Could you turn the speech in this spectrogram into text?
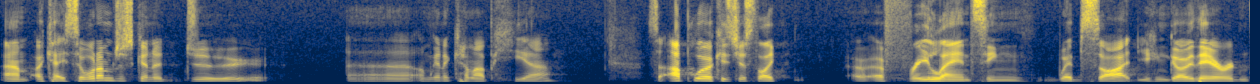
Um, okay, so what I'm just going to do, uh, I'm going to come up here. So Upwork is just like a freelancing website. You can go there and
